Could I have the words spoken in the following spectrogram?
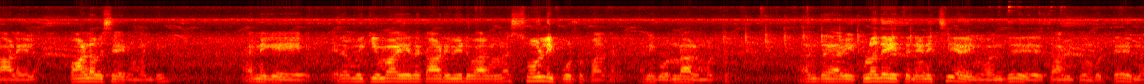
காலையில் பாலாபிஷேகம் பண்ணி அன்றைக்கி ஏதோ முக்கியமாக இதை காடு வீடு வாங்கினா சோழி போட்டு பார்க்குறேன் அன்றைக்கி ஒரு நாள் மட்டும். அந்த அவங்க குலதெய்வத்தை நினச்சி அவங்க வந்து சாமி கும்பிட்டு இந்த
